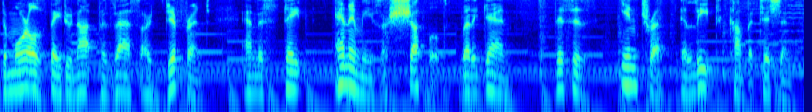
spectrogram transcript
The morals they do not possess are different, and the state enemies are shuffled. But again, this is intra elite competition,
